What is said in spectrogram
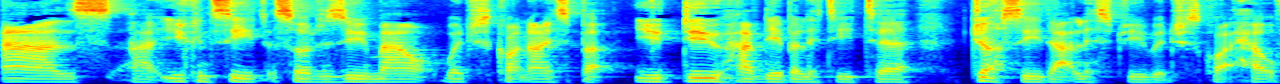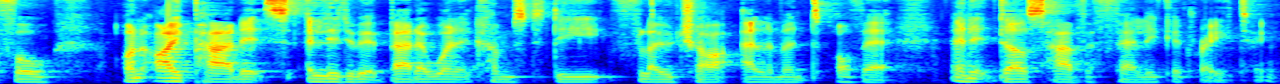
as uh, you can see to sort of zoom out, which is quite nice. But you do have the ability to just see that list view, which is quite helpful. On iPad, it's a little bit better when it comes to the flowchart element of it, and it does have a fairly good rating.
